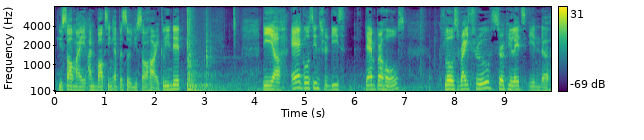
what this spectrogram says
If you saw my unboxing episode you saw how I cleaned it. The uh, air goes in through these damper holes flows right through, circulates in the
